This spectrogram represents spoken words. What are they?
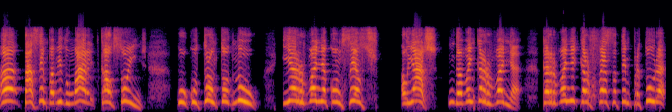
Ah, está sempre a vir do mar de calções, com, com o tronco todo nu e arrebanha consensos. Aliás, ainda bem que arrebanha, que arrebanha e que arrefece a temperatura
